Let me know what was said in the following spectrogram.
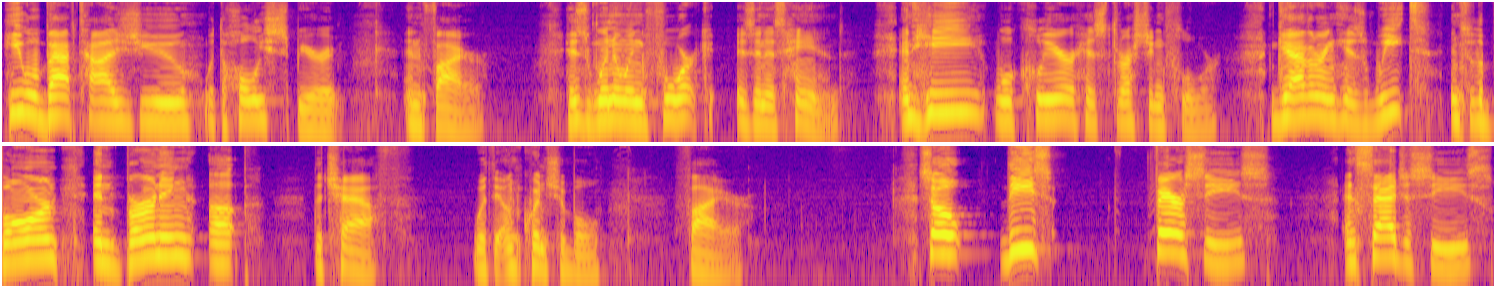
He will baptize you with the Holy Spirit and fire. His winnowing fork is in his hand, and he will clear his threshing floor, gathering his wheat into the barn and burning up the chaff with the unquenchable fire. So these Pharisees and Sadducees,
